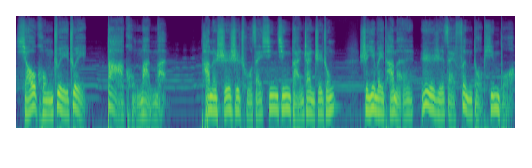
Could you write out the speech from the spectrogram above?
小孔惴惴。大孔慢慢，他们时时处在心惊胆战之中，是因为他们日日在奋斗拼搏，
